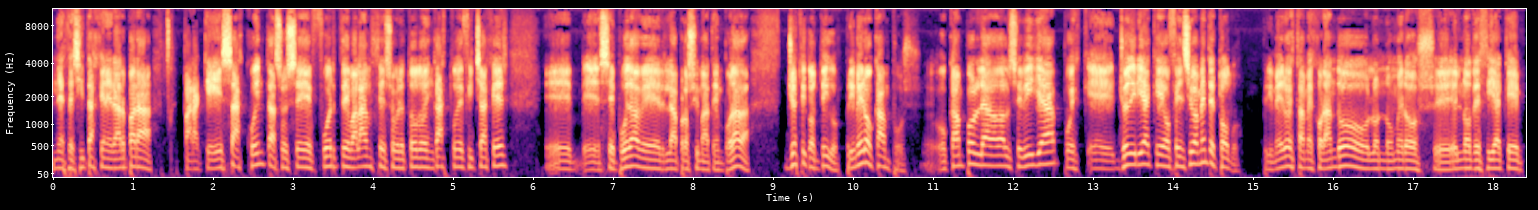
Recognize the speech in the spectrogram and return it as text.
necesita generar para, para que esas cuentas o ese fuerte balance, sobre todo en gasto de fichajes, eh, se pueda ver la próxima temporada. Yo estoy contigo. Primero Campos. O Campos le ha dado al Sevilla, pues que yo diría que ofensivamente todo. Primero está mejorando los números. Eh, él nos decía que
